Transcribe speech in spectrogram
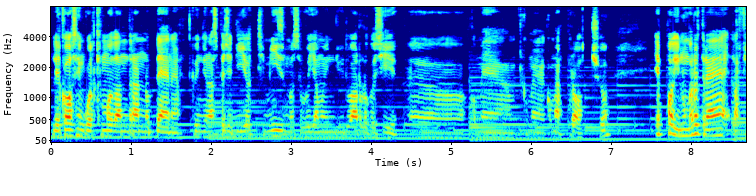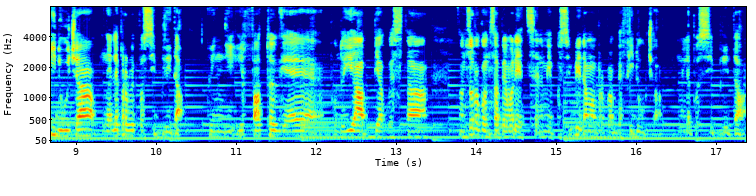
le cose in qualche modo andranno bene, quindi una specie di ottimismo, se vogliamo individuarlo così, eh, come, come, come approccio. E poi numero tre, la fiducia nelle proprie possibilità, quindi il fatto che appunto io abbia questa non solo consapevolezza delle mie possibilità, ma proprio abbia fiducia nelle possibilità.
